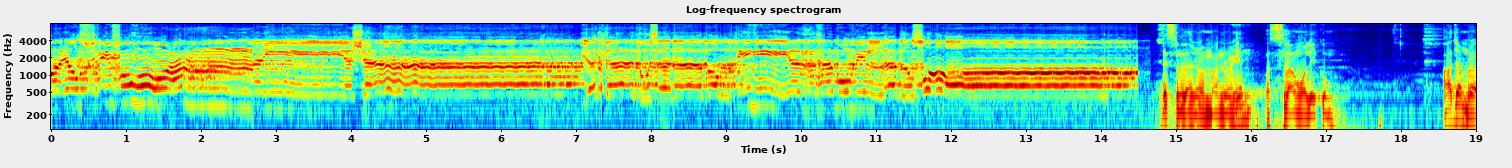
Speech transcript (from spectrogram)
ويصرفه عن من يشاء বিসমুল্লাহ রহমান রহিম আসসালামু আলাইকুম আজ আমরা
